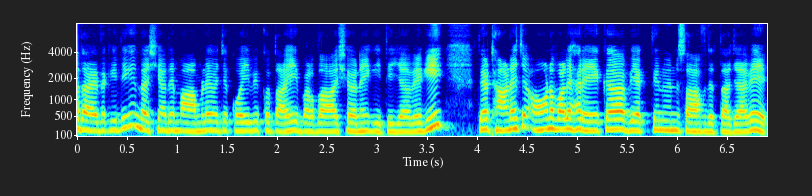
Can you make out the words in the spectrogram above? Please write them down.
ਹਦਾਇਤ ਕੀਤੀ ਕਿ ਨਸ਼ਿਆਂ ਦੇ ਮਾਮਲੇ ਵਿੱਚ ਕੋਈ ਵੀ ਕੁਤਾਹੀ ਬਰਦਾਸ਼ਤ ਨਹੀਂ ਕੀਤੀ ਜਾਵੇਗੀ ਤੇ ਥਾਣੇ 'ਚ ਆਉਣ ਵਾਲੇ ਹਰੇਕ ਵਿਅਕਤੀ ਨੂੰ ਇਨਸਾਫ ਦਿੱਤਾ ਜਾਵੇ।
